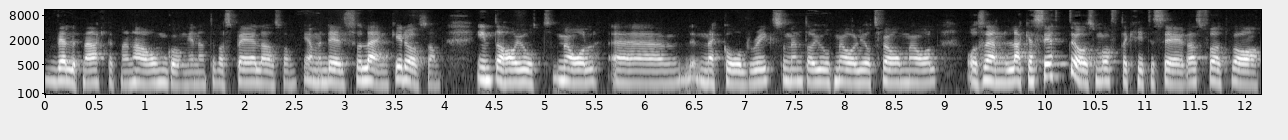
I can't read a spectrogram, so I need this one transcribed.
väldigt märkligt med den här omgången att det var spelare som, ja men dels Solanke då som inte har gjort mål, eh, McGoldrick som inte har gjort mål gör två mål och sen Lacazette då som ofta kritiseras för att vara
